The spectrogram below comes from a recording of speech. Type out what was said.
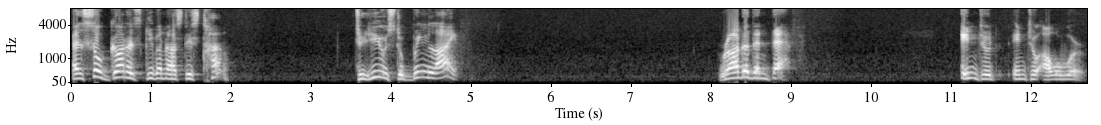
And so God has given us this tongue to use to bring life rather than death into, into our world.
